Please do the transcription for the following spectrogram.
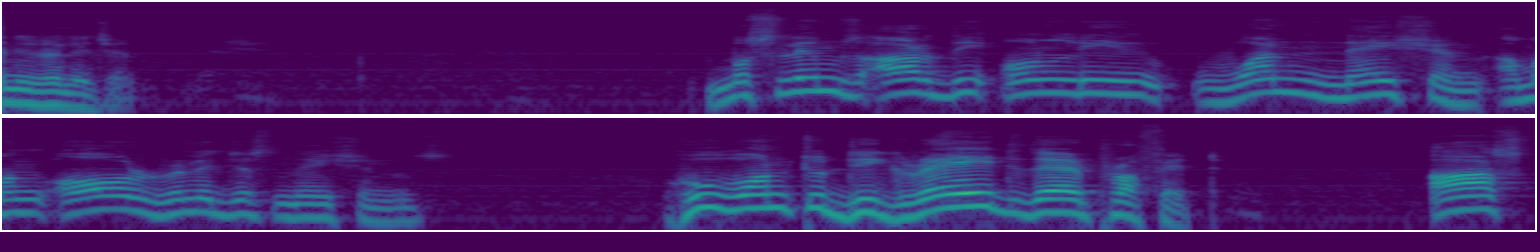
any religion. Muslims are the only one nation among all religious nations who want to degrade their prophet. Ask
